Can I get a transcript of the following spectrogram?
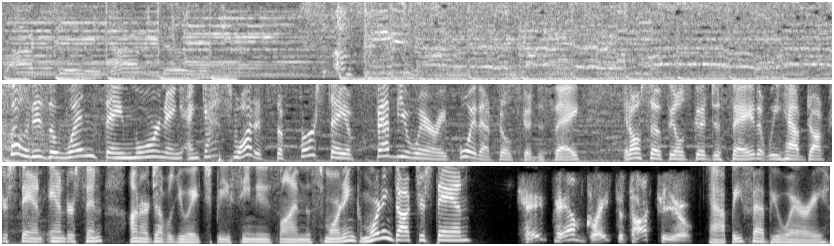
Doctor, doctor, I'm screaming Well, it is a Wednesday morning, and guess what? It's the first day of February. Boy, that feels good to say. It also feels good to say that we have Dr. Stan Anderson on our WHBC Newsline this morning. Good morning, Dr. Stan. Hey, Pam, great to talk to you. Happy February.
